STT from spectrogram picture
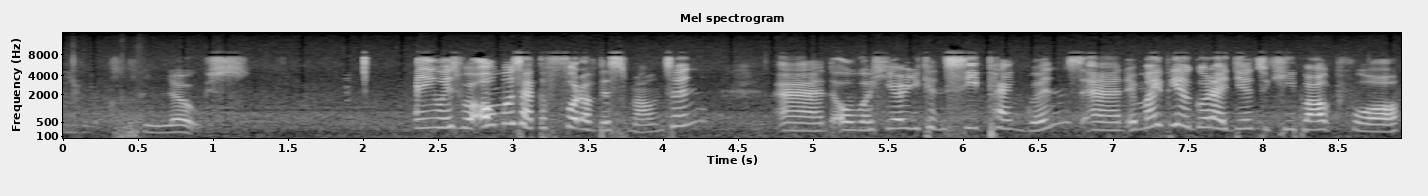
even close. Anyways, we're almost at the foot of this mountain. And over here you can see penguins and it might be a good idea to keep out for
